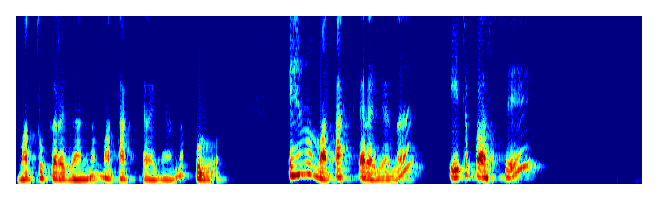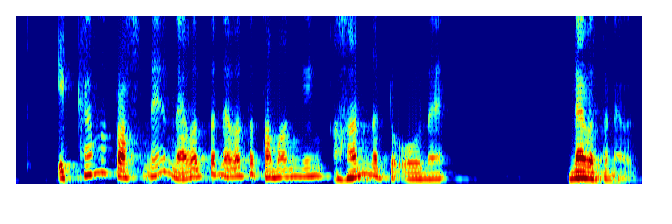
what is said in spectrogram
මතු කරගන්න මතක් කරගන්න පුළුවන්. එහෙම මතක් කරගෙන ඊට පස්සේ එකම ප්‍රශ්නය නැවත නැවත තමන්ගෙන් අහන්නට ඕනේ නැවත නැවත.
